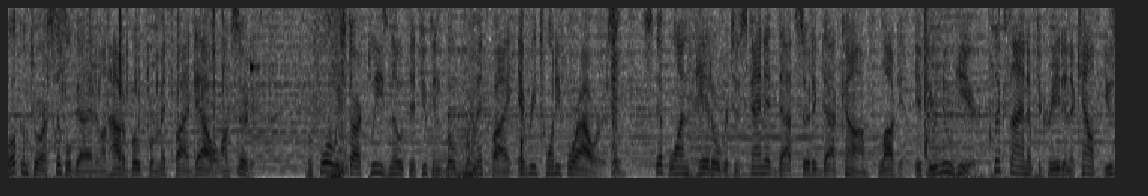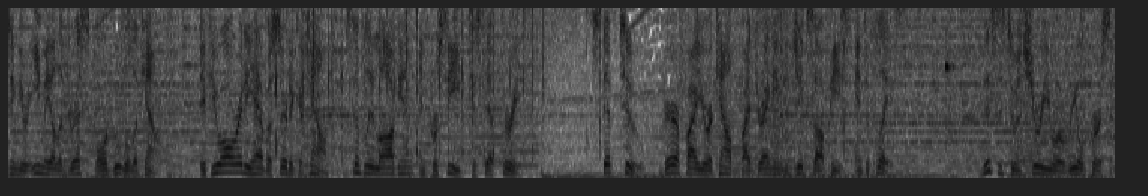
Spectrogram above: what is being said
Welcome to our simple guide on how to vote for MetFi DAO on CertiK. Before we start, please note that you can vote for MetFi every 24 hours. Step 1 Head over to skynet.certik.com, login. If you're new here, click sign up to create an account using your email address or Google account. If you already have a CertiK account, simply log in and proceed to step 3. Step 2 Verify your account by dragging the jigsaw piece into place. This is to ensure you're a real person.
